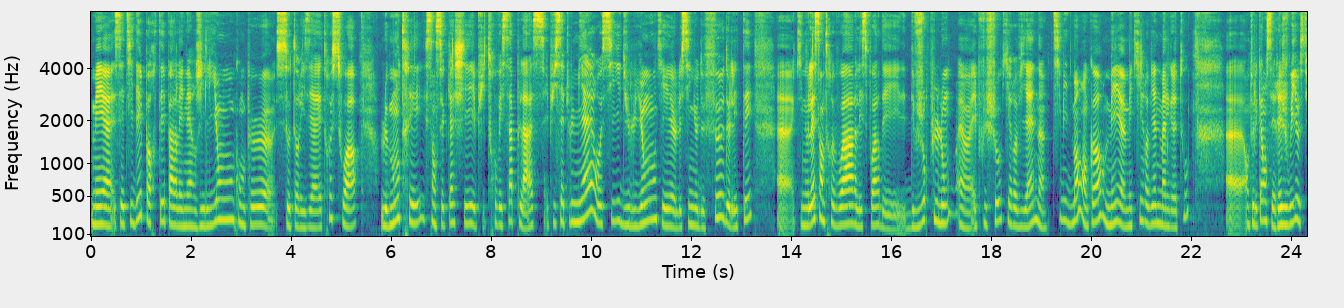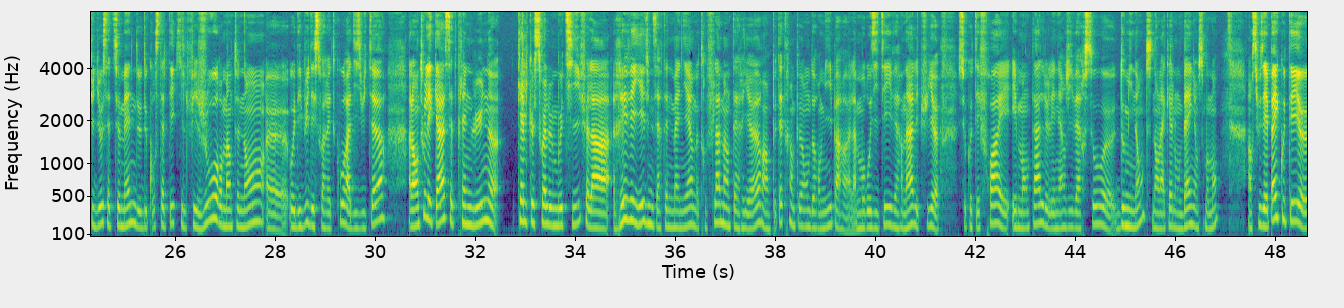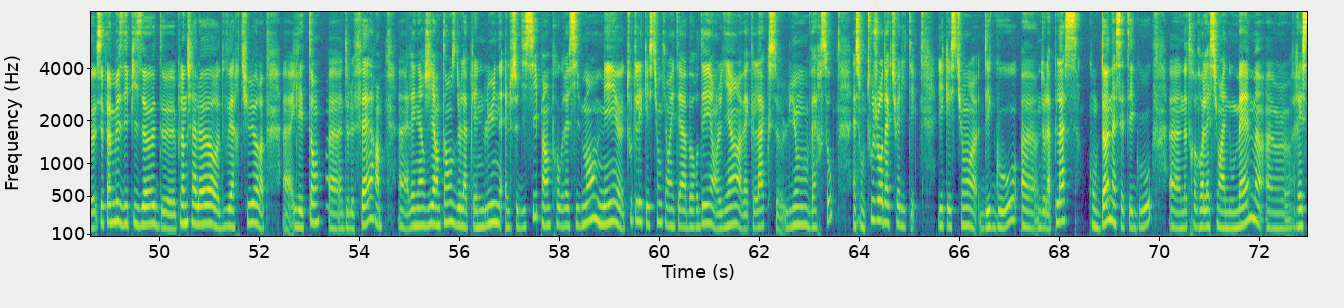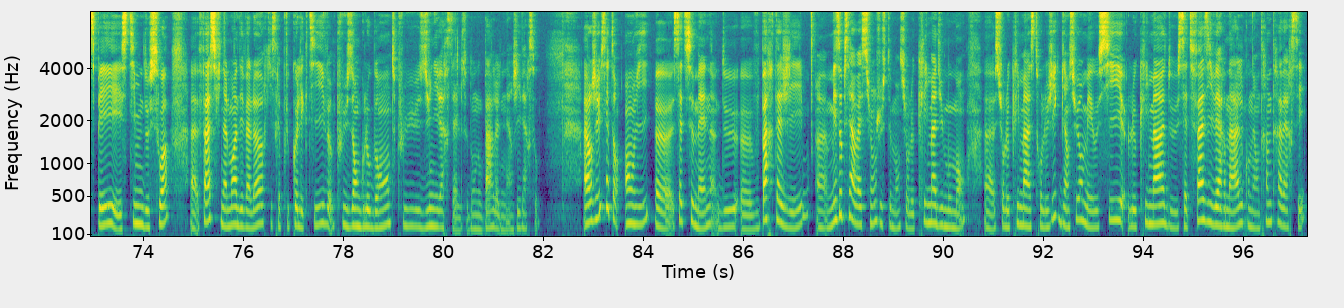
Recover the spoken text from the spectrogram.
mais cette idée portée par l'énergie lion qu'on peut s'autoriser à être soi, le montrer sans se cacher et puis trouver sa place. Et puis cette lumière aussi du lion qui est le signe de feu de l'été, euh, qui nous laisse entrevoir l'espoir des, jours plus longs euh, et plus chauds qui reviennent, timidement encore, mais, euh, mais qui reviennent malgré tout. en tous les cas, on s'est réjoui au studio cette semaine de, de constater qu'il fait jour maintenant au début des soirées de cours à 18h. Alors en tous les cas, cette pleine lune quel que soit le motif, elle a réveillé d'une certaine manière notre flamme intérieure, hein, peut-être un peu endormie par euh, la morosité hivernale et puis euh, ce côté froid et, mental de l'énergie verso euh, dominante dans laquelle on baigne en ce moment. Alors si vous n'avez pas écouté euh, ce fameux épisode euh, plein de chaleur, euh, d'ouverture, il est temps de le faire. L'énergie intense de la pleine lune, elle se dissipe hein, progressivement, mais toutes les questions qui ont été abordées en lien avec l'axe Lion-Verseau, elles sont toujours d'actualité. Les questions d'ego, de la place donne à cet ego, euh, notre relation à nous-mêmes, euh, respect et estime de soi, euh, face finalement à des valeurs qui seraient plus collectives, plus englobantes, plus universelles, ce dont nous parle l'énergie verso. Alors j'ai eu cette envie cette semaine de vous partager mes observations justement sur le climat du moment, sur le climat astrologique bien sûr, mais aussi le climat de cette phase hivernale qu'on est en train de traverser.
